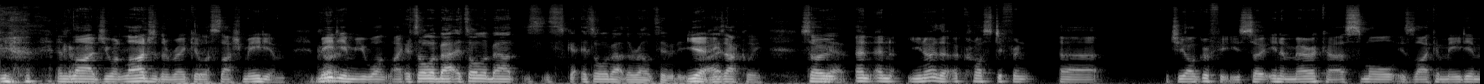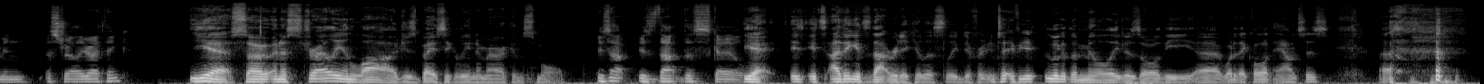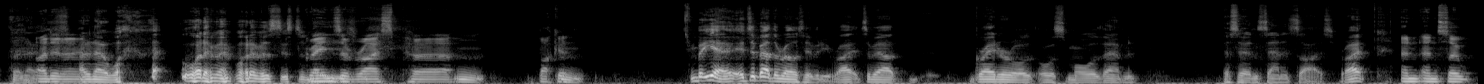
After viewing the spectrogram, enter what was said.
yeah, and large, you want larger than regular slash medium. Medium, you want like It's all about it's all about it's all about the relativity. yeah, right? exactly. So Yeah. and and you know that across different uh, geographies. So in America, a small is like a medium in Australia, I think. Yeah, so an Australian large is basically an American small. Is that is that the scale? Yeah, it's, it's I think it's that ridiculously different. If you look at the milliliters or the uh, what do they call it ounces? Uh, I don't know. I don't know. I don't know what whatever whatever system. Grains of rice per Mm. bucket. Mm. But yeah, it's about the relativity, right? It's about greater or, or smaller than a certain standard size, right? And and so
